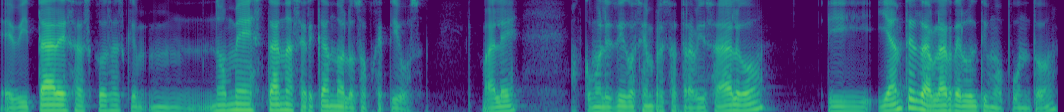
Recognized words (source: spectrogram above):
Evitar esas cosas que mm, no me están acercando a los objetivos. ¿Vale? Como les digo, siempre se atraviesa algo. Y, y antes de hablar del último punto,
